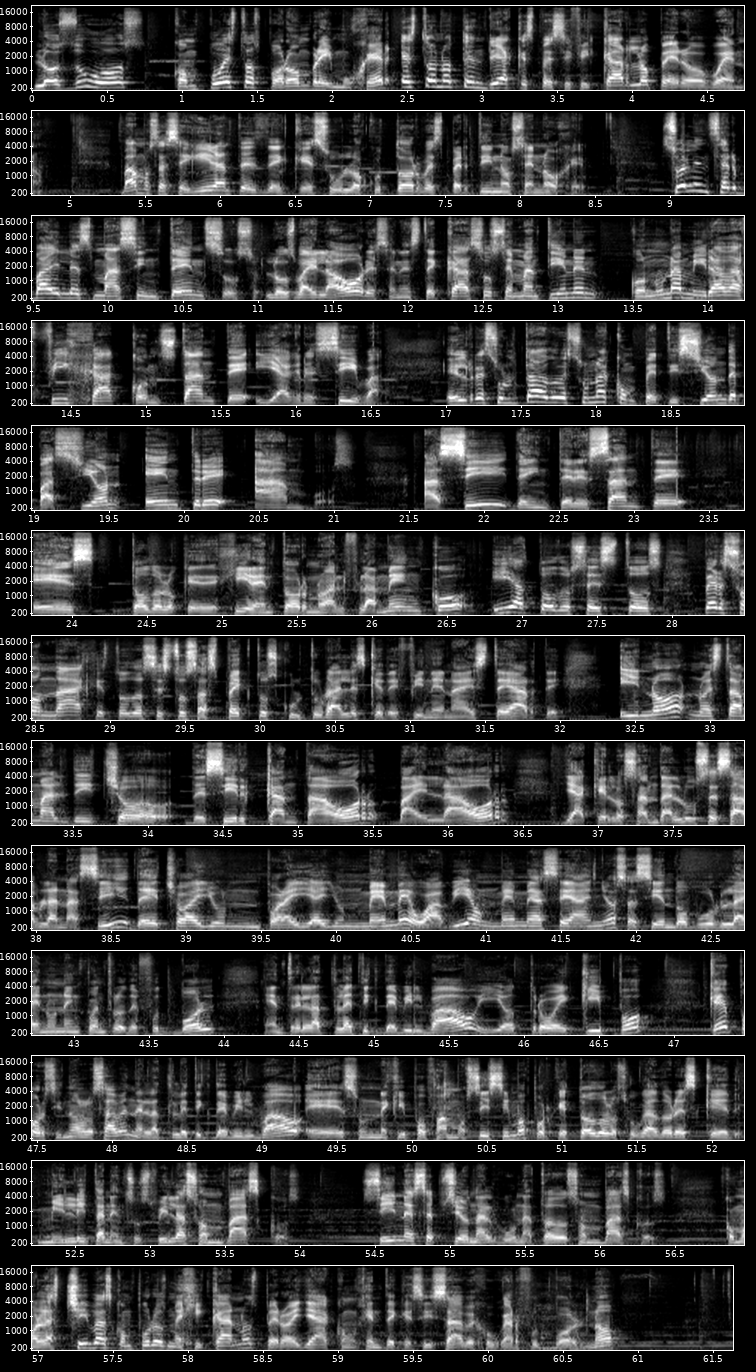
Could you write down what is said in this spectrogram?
Los dúos, compuestos por hombre y mujer, esto no tendría que especificarlo, pero bueno, vamos a seguir antes de que su locutor vespertino se enoje. Suelen ser bailes más intensos. Los bailadores en este caso se mantienen con una mirada fija, constante y agresiva. El resultado es una competición de pasión entre ambos. Así de interesante es todo lo que gira en torno al flamenco y a todos estos personajes, todos estos aspectos culturales que definen a este arte. Y no, no está mal dicho decir cantaor, bailaor, ya que los andaluces hablan así. De hecho, hay un por ahí hay un meme o había un meme hace años haciendo burla en un encuentro de fútbol entre el Athletic de Bilbao y otro equipo, que por si no lo saben, el Athletic de Bilbao es un equipo famosísimo porque todos los jugadores que militan en sus filas son vascos. Sin excepción alguna, todos son vascos. Como las chivas con puros mexicanos, pero allá con gente que sí sabe jugar fútbol, ¿no?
